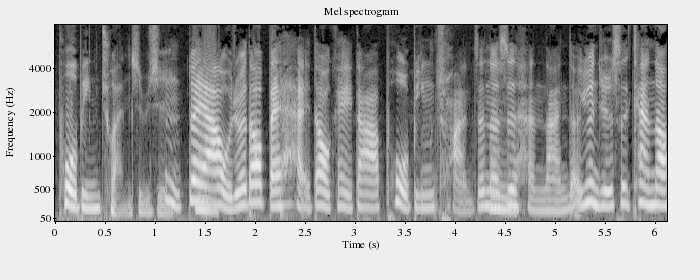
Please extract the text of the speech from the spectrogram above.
破冰船，是不是？嗯，对啊。嗯、我觉得到北海道可以搭破冰船，真的是很难的，嗯、因为你就是看到。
